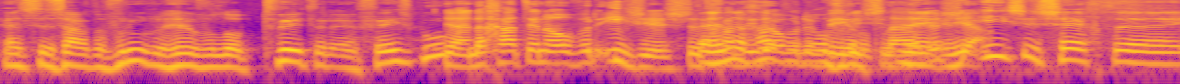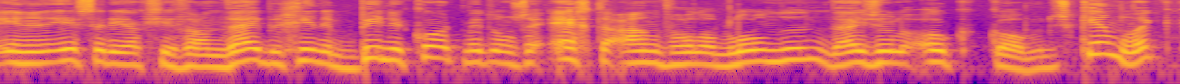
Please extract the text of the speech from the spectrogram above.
En ze zaten vroeger heel veel op Twitter en Facebook. Ja, en dan gaat het over ISIS. Het gaat niet over de wereldleiders. Nee, ja. ISIS zegt in een eerste reactie van... wij beginnen binnenkort met onze echte aanval op Londen. Wij zullen ook komen. Dus kennelijk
